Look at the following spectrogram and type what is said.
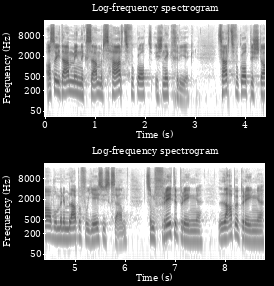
Also in dem Sinne sehen wir, das Herz von Gott ist nicht Krieg. Das Herz von Gott ist da, wo wir im Leben von Jesus sehen. Zum Frieden bringen, Leben bringen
